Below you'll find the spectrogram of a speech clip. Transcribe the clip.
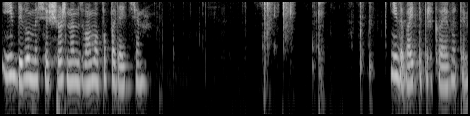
І дивимося, що ж нам з вами попадеться. І давайте приклеювати.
